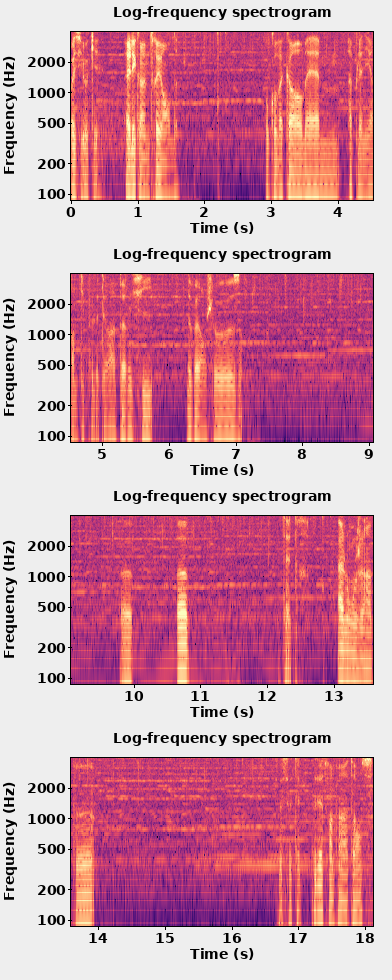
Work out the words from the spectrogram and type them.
Ouais si ok. Elle est quand même très grande. Donc on va quand même aplanir un petit peu le terrain par ici. De pas grand chose. Hop, hop. Peut-être allonger un peu. Ça c'était peut-être un peu intense.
